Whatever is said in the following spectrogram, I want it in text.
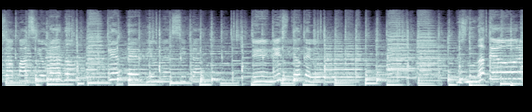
misterioso, apasionado, que te dio una cita en este hotel. Desnúdate ahora,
